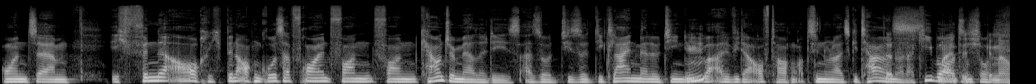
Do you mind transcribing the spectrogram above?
und ähm, ich finde auch, ich bin auch ein großer Freund von, von Counter-Melodies, also diese, die kleinen Melodien, die überall wieder auftauchen, ob sie nun als Gitarren Mhm. Das oder Keyboards meinte und ich, so. genau.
